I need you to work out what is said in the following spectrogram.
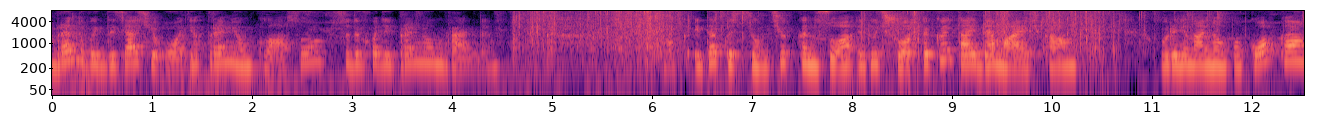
Брендовий дитячий одяг преміум класу. Сюди входять преміум бренди. Так, іде костюмчик, кензо, ідуть шортики та йде маєчка. Оригінальна упаковка,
